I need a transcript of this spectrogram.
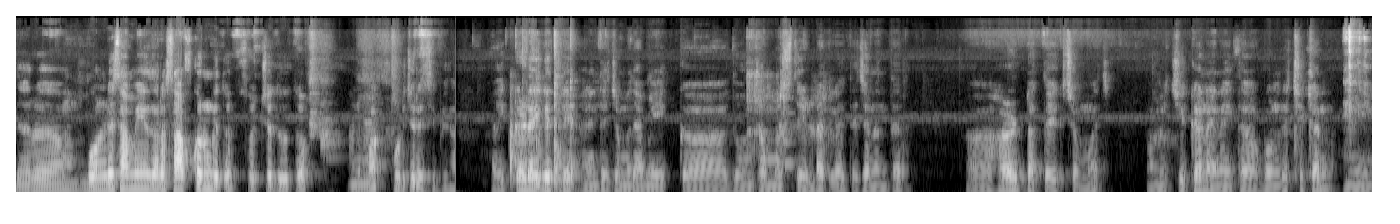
तर बोनलेस आम्ही जरा साफ करून घेतो. स्वच्छ धुतो. आणि मग पुढची रेसिपी एक कढई घेतली आणि त्याच्यामध्ये आम्ही एक दोन चम्मच तेल टाकलं आहे त्याच्यानंतर हळद टाकतो एक चम्मच. आम्ही चिकन आहे ना इथं बॉम्बे चिकन मी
